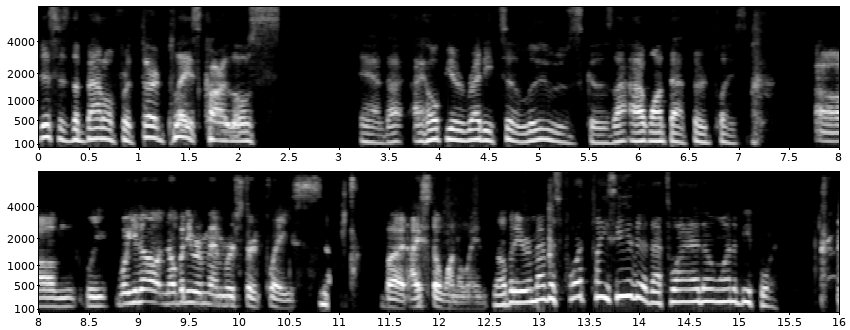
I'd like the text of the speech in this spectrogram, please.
This is the battle for third place, Carlos. And I, I hope you're ready to lose because I, I want that third place. Um, we well, you know, nobody remembers third place, but I still want to win. Nobody remembers fourth place either. That's why I don't want to be fourth.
